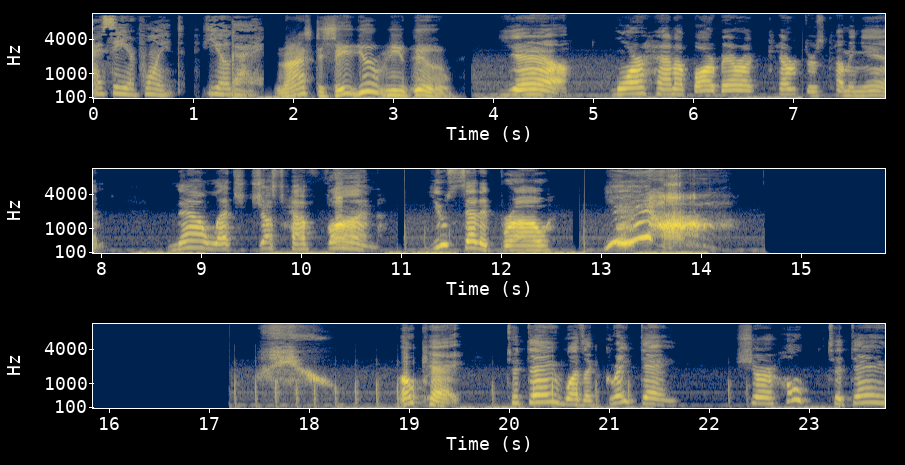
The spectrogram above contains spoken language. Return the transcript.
I see your point. Yogi. Nice to see you, Mewtwo. Yeah, more Hanna-Barbera characters coming in. Now let's just have fun. You said it, bro. Yeah! Okay, today was a great day. Sure hope today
